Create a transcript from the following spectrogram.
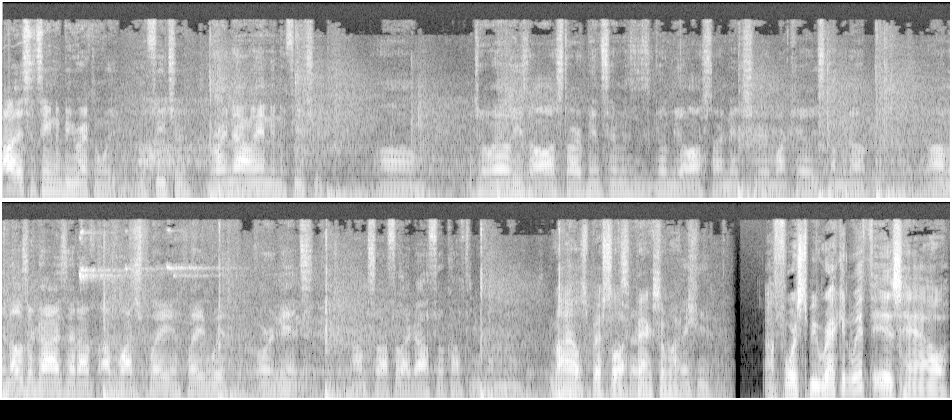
Oh, it's a team to be reckoned with in the future, right now and in the future. Um, Joel, he's an all-star. Ben Simmons is going to be an all-star next year. Markelle's coming up. Um, and those are guys that I've, I've watched play and play with or against. Um, so I feel like I'll feel comfortable coming in. Miles, best of luck. Sir, Thanks so much. Thank you. A force to be reckoned with is how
